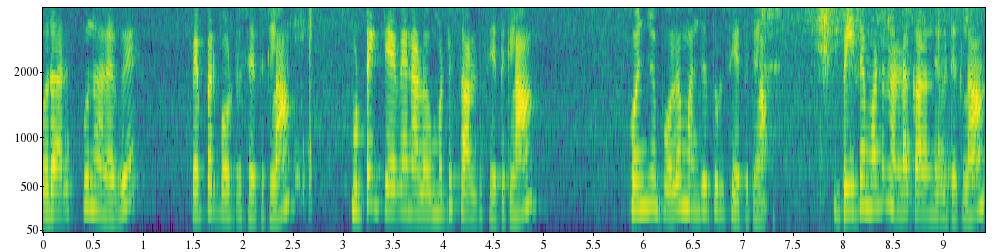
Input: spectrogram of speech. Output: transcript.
ஒரு அரை ஸ்பூன் அளவு பெப்பர் பவுடர் சேர்த்துக்கலாம். முட்டைக்கு தேவையான அளவு மட்டும் சால்ட்டு சேர்த்துக்கலாம். கொஞ்சம் போல் மஞ்சத்தூள் சேர்த்துக்கலாம். இப்போ இதை மட்டும் நல்லா கலந்து விட்டுக்கலாம்.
